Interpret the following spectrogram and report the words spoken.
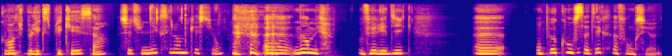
Comment tu peux l'expliquer, ça? C'est une excellente question. Euh, non, mais véridique. Euh, on peut constater que ça fonctionne.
